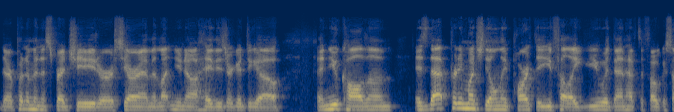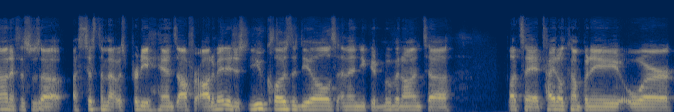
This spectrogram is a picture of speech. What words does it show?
they're putting them in a spreadsheet or a CRM and letting you know, hey, these are good to go. Then you call them. Is that pretty much the only part that you felt like you would then have to focus on if this was a, a system that was pretty hands off or automated? Just you close the deals and then you could move it on to let's say a title company or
